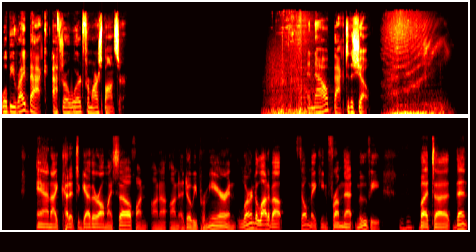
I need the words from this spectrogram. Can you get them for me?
We'll be right back after a word from our sponsor. And now back to the show. and I cut it together all myself on on a, on Adobe Premiere and learned a lot about filmmaking from that movie. Mhm. But uh, then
